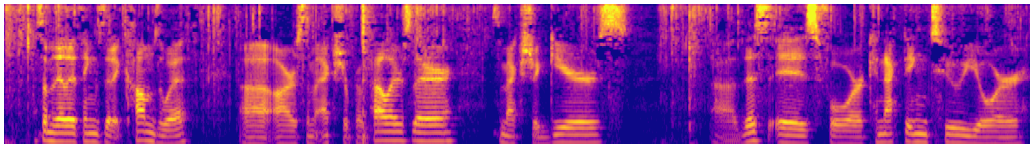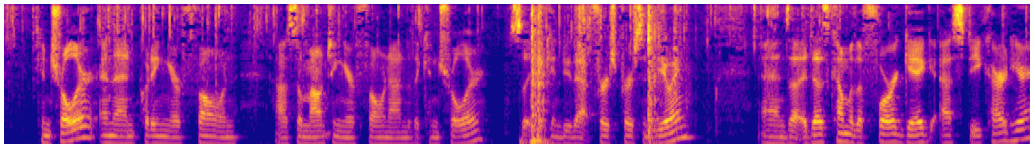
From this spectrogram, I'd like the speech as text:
some of the other things that it comes with uh, are some extra propellers there, some extra gears. Uh, this is for connecting to your controller and then putting your phone, uh, so mounting your phone onto the controller so that you can do that first person viewing. And uh, it does come with a 4 gig SD card here,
